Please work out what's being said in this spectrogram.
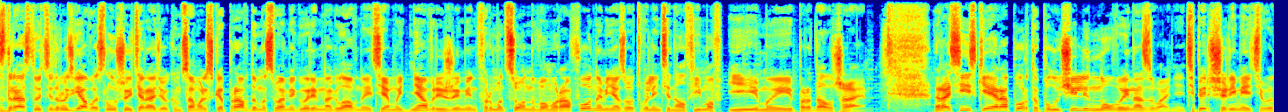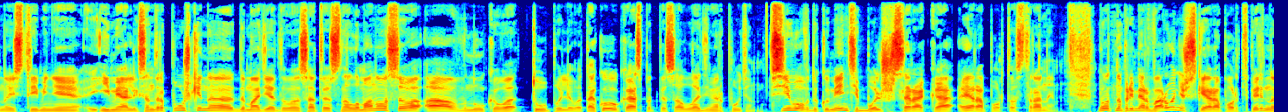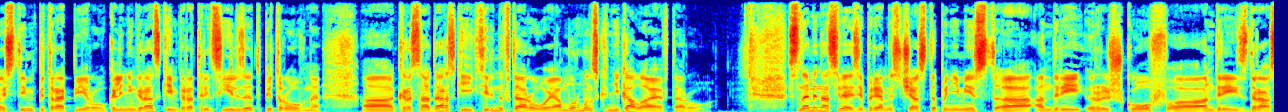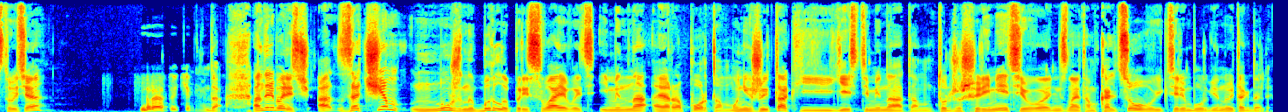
Здравствуйте, друзья. Вы слушаете радио «Комсомольская правда». Мы с вами говорим на главные темы дня в режиме информационного марафона. Меня зовут Валентин Алфимов, и мы продолжаем. Российские аэропорты получили новые названия. Теперь Шереметьево носит имени, имя Александра Пушкина, Домодедово, соответственно, Ломоносова, а Внуково – Туполева. Такой указ подписал Владимир Путин. Всего в документе больше 40 аэропортов страны. Ну вот, например, Воронежский аэропорт теперь носит имя Петра Первого, Калининградский – императрица Елизавета Петровна, а Краснодарский – Екатерина II, а Мурманск – Николая II. С нами на связи прямо сейчас топонимист а, Андрей Рыжков. А, Андрей, здравствуйте. Здравствуйте. Да. Андрей Борисович, а зачем нужно было присваивать имена аэропортам? У них же и так и есть имена, там, тот же Шереметьево, не знаю, там, Кольцово в Екатеринбурге, ну и так далее.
